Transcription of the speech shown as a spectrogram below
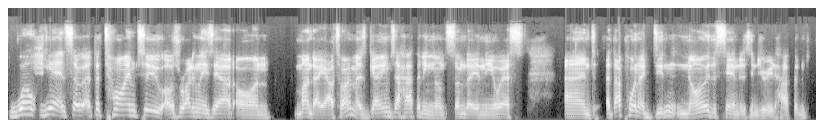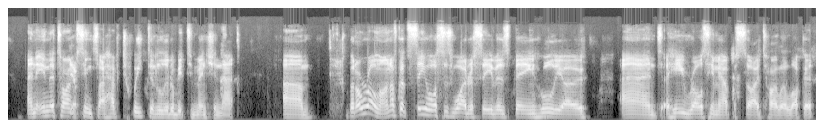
Well, yeah, and so at the time too, I was writing these out on Monday our time as games are happening on Sunday in the US, and at that point I didn't know the Sanders injury had happened, and in the time Yep. since I have tweaked it a little bit to mention that. Um, but I'll roll on. I've got Seahorses wide receivers being Julio, and he rolls him out beside Tyler Lockett.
